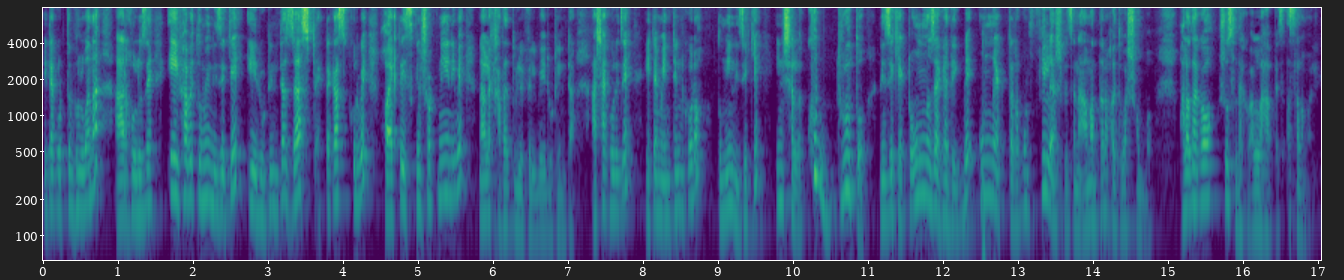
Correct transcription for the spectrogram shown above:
এটা করতে ভুলবা না। আর হলো যে, এইভাবে তুমি নিজেকে এই রুটিনটা জাস্ট একটা কাজ করবে, হয় একটা স্ক্রিনশট নিয়ে নিবে, নাহলে খাতা তুলে ফেলবে এই রুটিনটা আশা করি যে, এটা মেনটেন করো। তুমি নিজেকে ইনশাল্লাহ খুব দ্রুত নিজেকে একটা অন্য জায়গায় দেখবে, অন্য একটা রকম ফিল আসবে যে, না, আমার দ্বারা হয়তো বা সম্ভব। ভালো থাকো, সুস্থ থাকো। আল্লাহ হাফেজ। আসসালামু আলাইকুম।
